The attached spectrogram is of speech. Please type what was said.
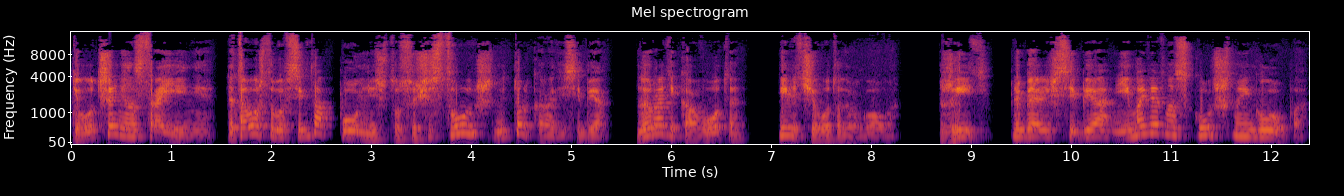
для улучшения настроения, для того, чтобы всегда помнить, что существуешь не только ради себя, но и ради кого-то или чего-то другого. Жить, любя лишь себя, неимоверно скучно и глупо.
